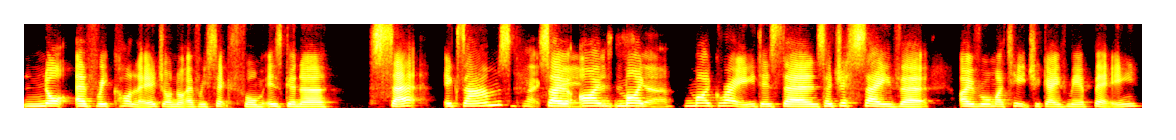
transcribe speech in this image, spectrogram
not every college or not every sixth form is going to set exams so I'm- is- my- yeah. my grade is then so just say that overall my teacher gave me a b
